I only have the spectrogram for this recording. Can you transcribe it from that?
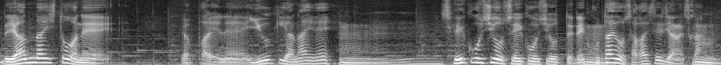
でやんない人はねやっぱりね勇気がないね。成功しよう成功しようってね、うん。答えを探してるじゃないですか、うん。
